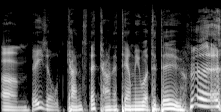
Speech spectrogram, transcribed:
um These old cunts, they're trying to tell me what to do.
